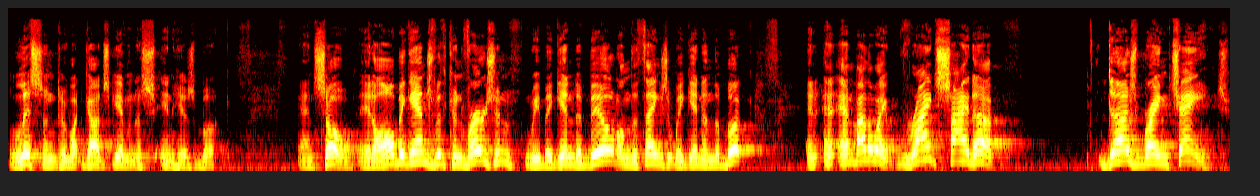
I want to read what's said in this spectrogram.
listen to what God's given us in His book. And so it all begins with conversion. We begin to build on the things that we get in the book. And, and, and by the way, right side up does bring change.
